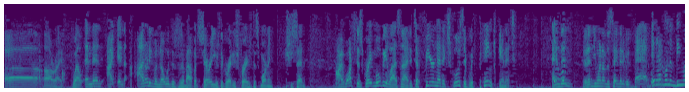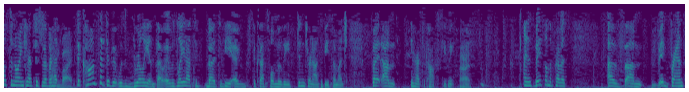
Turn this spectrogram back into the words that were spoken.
Uh, all right. Well, and then I and I don't even know what this is about, but Sarah used the greatest phrase this morning. She said, "I watched this great movie last night. It's a FearNet exclusive with Pink in it." And then was- and then you went on to say that it was bad. It had one of the most annoying characters I've ever had. by. The concept of it was brilliant, though. It was laid out to uh, to be a successful movie. Didn't turn out to be so much. But um, here I have to cough. Excuse me. All right. And it's based on the premise of um, in France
